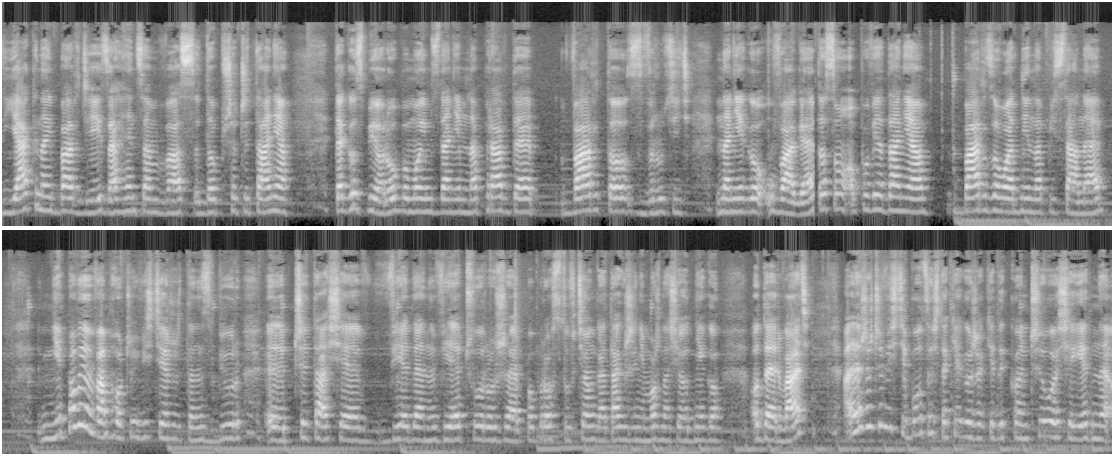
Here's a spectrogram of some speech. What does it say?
jak najbardziej zachęcam Was do przeczytania tego zbioru, bo moim zdaniem naprawdę warto zwrócić na niego uwagę. To są opowiadania bardzo ładnie napisane. Nie powiem Wam oczywiście, że ten zbiór y, czyta się w jeden wieczór, że po prostu wciąga tak, że nie można się od niego oderwać, ale rzeczywiście było coś takiego, że kiedy kończyło się jedne,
